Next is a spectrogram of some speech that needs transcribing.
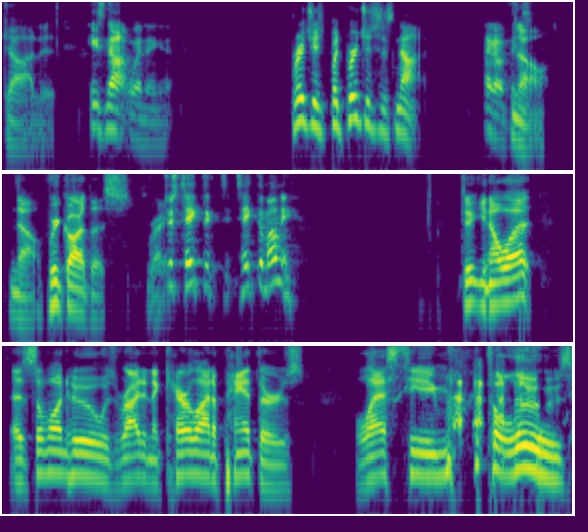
got it. He's not winning it. Bridges, but Bridges is not. I don't think so. No, no. Regardless, right? Just take the take the money. Dude, you know what? As someone who was riding a Carolina Panthers last team to lose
